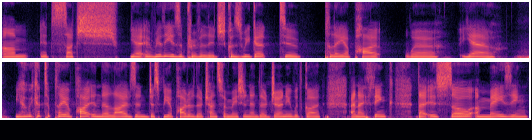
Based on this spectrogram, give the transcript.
um, it's such yeah it really is a privilege because we get to play a part where yeah yeah we get to play a part in their lives and just be a part of their transformation and their journey with god. And i think that is so amazing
